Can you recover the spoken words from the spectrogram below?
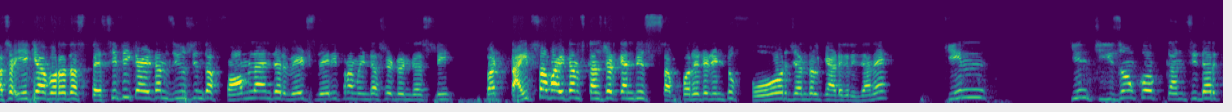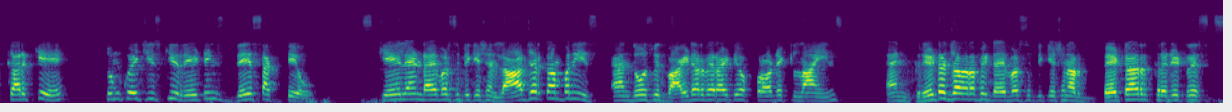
अच्छा ये क्या बोल रहा था specific items use in the formula and their weights vary from industry to industry but types of items considered can be separated into four general categories यानी किन किन चीजों को कंसिडर करके तुम कोई चीज की रेटिंग्स दे सकते हो scale and diversification larger companies and those with wider variety of product lines and greater geographic diversification are better credit risk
